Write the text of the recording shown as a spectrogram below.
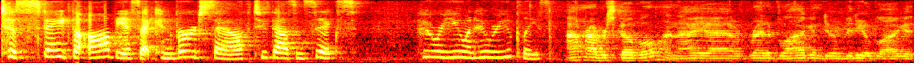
to state the obvious at Converge South 2006, who are you and who are you, please? I'm Robert Scoble, and I uh, write a blog and do a video blog at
